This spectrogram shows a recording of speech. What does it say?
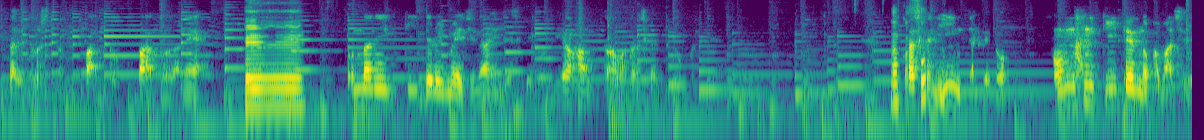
ゆったりとしたバンド、バンドだね。へえ。そんなに聴いてるイメージないんですけど、ディアハンターは確かに良くて。なんかそ確かにいいんだけど、そんなに聴いてんのか、マジで。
